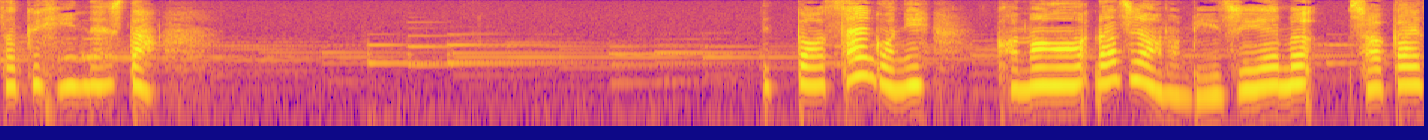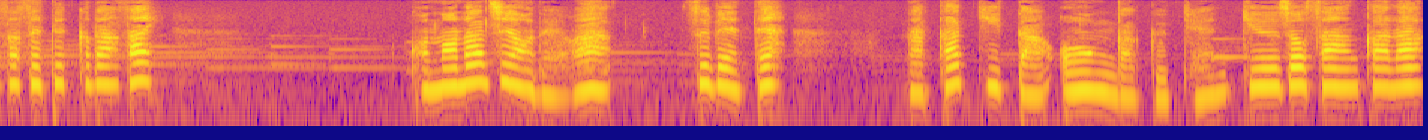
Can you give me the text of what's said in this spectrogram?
作品でした。えっと、最後にこのラジオの BGM 紹介させてください。このラジオではすべて中北音楽研究所さんから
